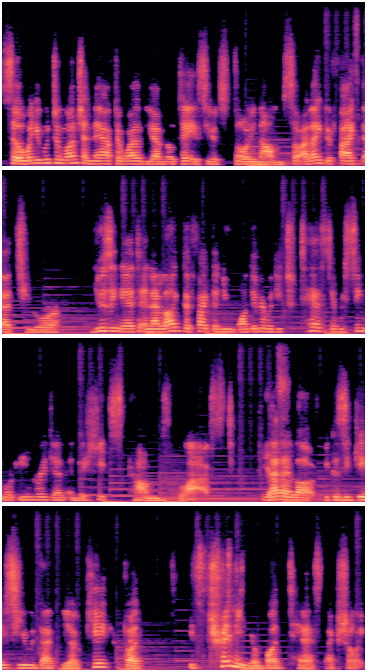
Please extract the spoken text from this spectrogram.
So when you put too much and then after a while you have no taste, you're totally numb. So I like the fact that you're using it. And I like the fact that you want everybody to test every single ingredient and the heat comes last. Yes. That I love because it gives you that you know, kick, but it's training your bud test actually,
